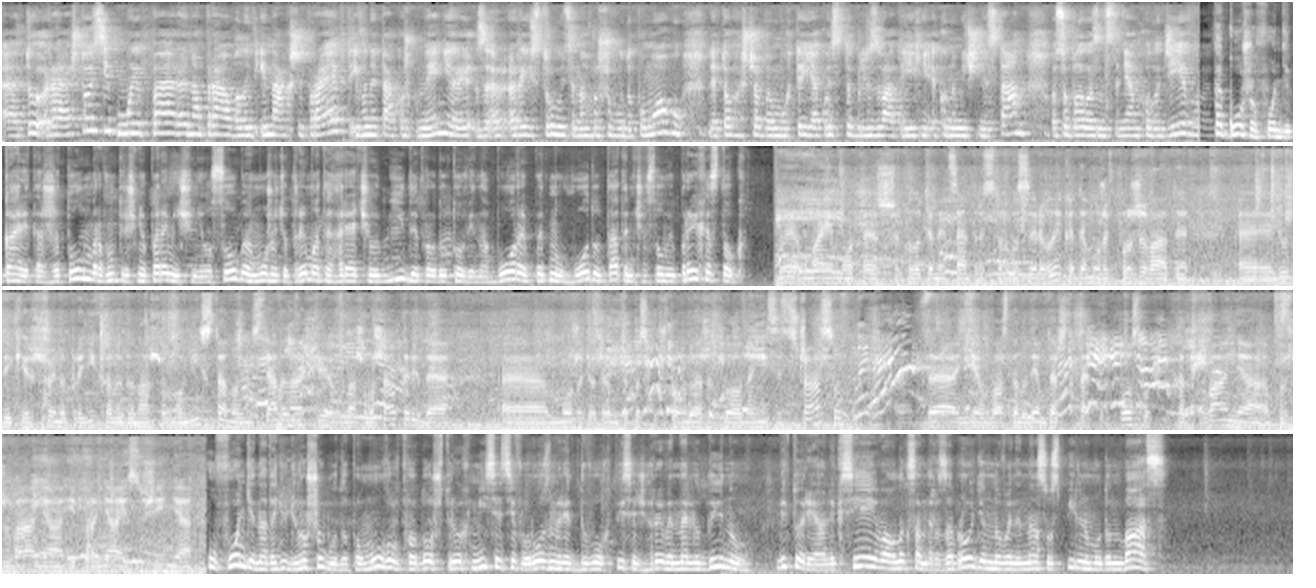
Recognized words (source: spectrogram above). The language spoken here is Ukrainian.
е, то решту осіб ми перенаправили в інакший проект, і вони також нині ре- реєструються на грошову допомогу для того, щоб могти якось стабілізувати їхній економічний стан, особливо з настанням холодів. Також у фонді Карітас Житомир внутрішньопереміщені особи можуть отримати гарячі обіди, продуктові набори, питну воду та тимчасовий прихисток. Ми маємо теж колективний центр Святого Василя де можуть проживати е, люди, які щойно приїхали до нашого міста, ну містяни наші в нашому шелтері, де можуть отримати безкоштовне житло на місяць часу, де є власне надаємо теж спектр послуг, харчування, поживання і прання, і сушіння. У фонді надають грошову допомогу впродовж трьох місяців у розмірі двох тисяч гривень на людину. Вікторія Алексєєва, Олександр Забродін. Новини на Суспільному. Донбас.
